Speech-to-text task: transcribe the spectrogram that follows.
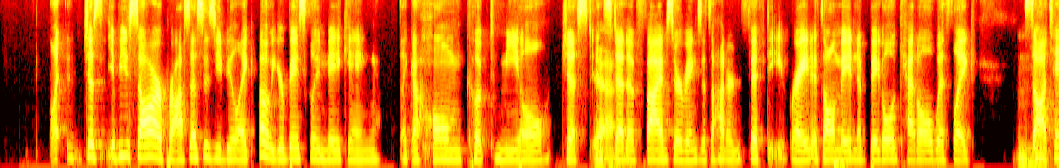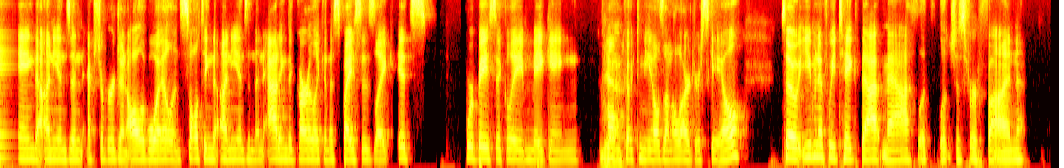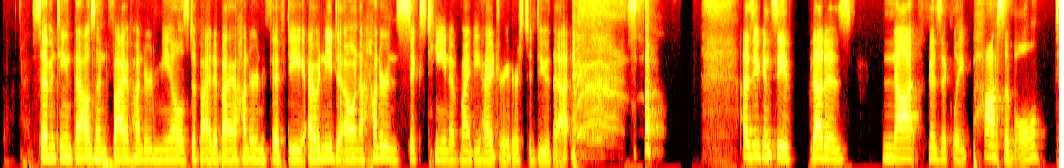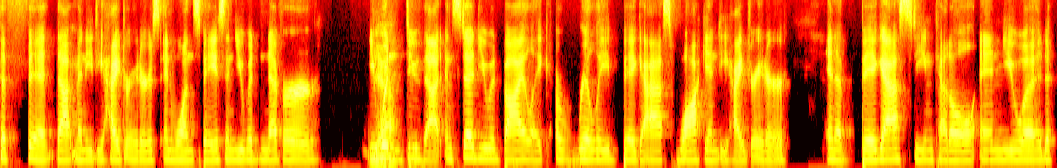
like just if you saw our processes you'd be like, "Oh, you're basically making like a home cooked meal just yeah. instead of 5 servings it's 150, right? It's all made in a big old kettle with like mm-hmm. sauteing the onions in extra virgin olive oil and salting the onions and then adding the garlic and the spices. Like it's, we're basically making yeah. home cooked meals on a larger scale. So even if we take that math, let's, let's just for fun, 17,500 meals divided by 150, I would need to own 116 of my dehydrators to do that. so as you can see, that is not physically possible to fit that many dehydrators in one space and you would never you yeah. wouldn't do that instead you would buy like a really big ass walk-in dehydrator in a big ass steam kettle and you would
